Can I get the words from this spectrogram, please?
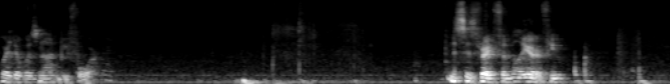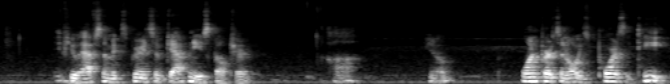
where there was none before. This is very familiar if you if you have some experience of Japanese culture. Uh, you know, one person always pours the tea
